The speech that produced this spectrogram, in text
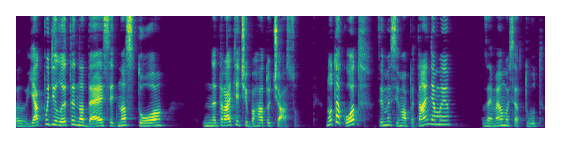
е, як поділити на 10, на 100, не тратячи багато часу. Ну так от, цими всіма питаннями займемося тут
